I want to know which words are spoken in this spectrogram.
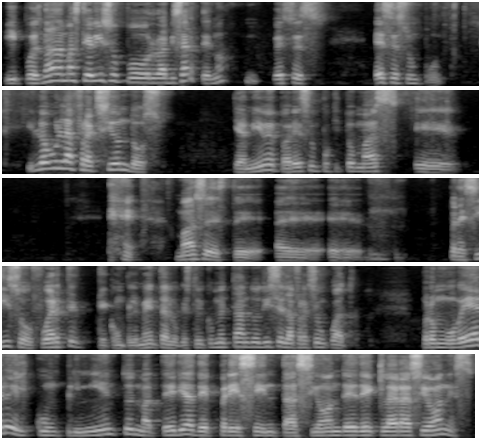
y pues nada más te aviso por avisarte, ¿no? Ese es, es un punto. Y luego la fracción 2, que a mí me parece un poquito más, eh, más este, eh, eh, preciso, fuerte, que complementa lo que estoy comentando, dice la fracción 4 promover el cumplimiento en materia de presentación de declaraciones.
